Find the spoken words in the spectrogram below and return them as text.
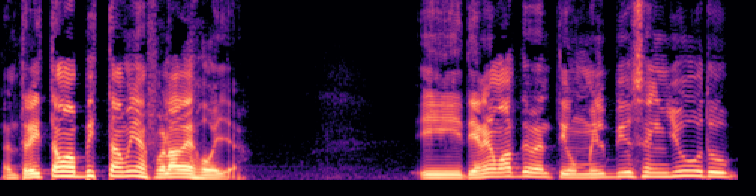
la entrevista más vista mía fue la de Joya y tiene más de 21 mil views en YouTube.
